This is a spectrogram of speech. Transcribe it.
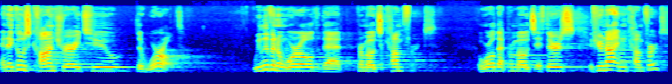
And it goes contrary to the world. We live in a world that promotes comfort, a world that promotes if, there's, if you're not in comfort,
